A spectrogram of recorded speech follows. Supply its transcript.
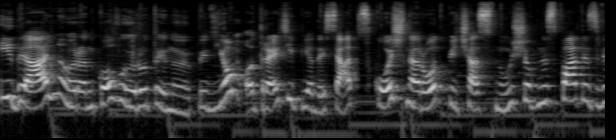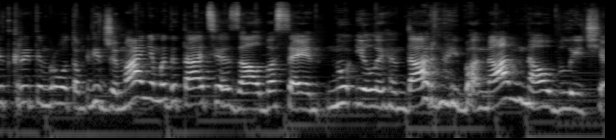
ідеальною ранковою рутиною. Підйом о 3.50, скотч на рот під час сну, щоб не спати з відкритим ротом, віджимання, медитація, зал, басейн. Ну і легендарний банан на обличчя.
